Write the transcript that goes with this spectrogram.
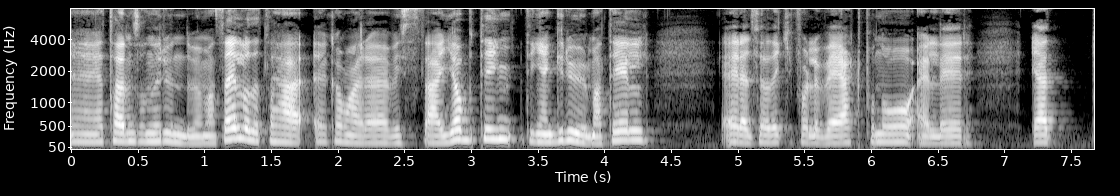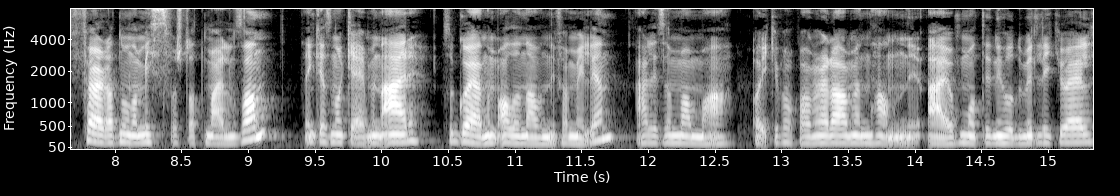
Eh, jeg tar en sånn runde med meg selv, og dette her kan være hvis det er jobbting, ting jeg gruer meg til, jeg er redd for at jeg ikke får levert på noe, eller jeg føler at noen har misforstått meg, eller noe sånt. tenker jeg sånn, ok, men er, Så går jeg gjennom alle navnene i familien. Er liksom mamma, og ikke pappa mer da, men han er jo på en måte inni hodet mitt likevel.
